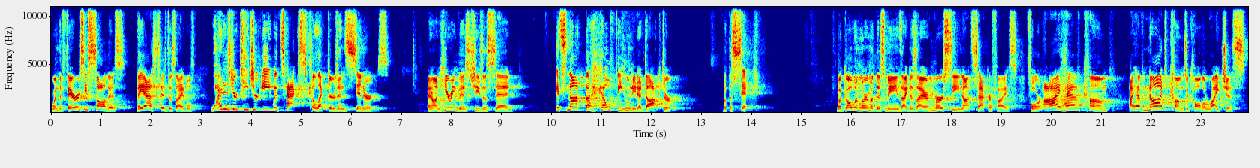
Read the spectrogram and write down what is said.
When the Pharisees saw this, they asked his disciples, Why does your teacher eat with tax collectors and sinners? And on hearing this, Jesus said, It's not the healthy who need a doctor, but the sick. But go and learn what this means. I desire mercy, not sacrifice, for I have come, I have not come to call the righteous,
